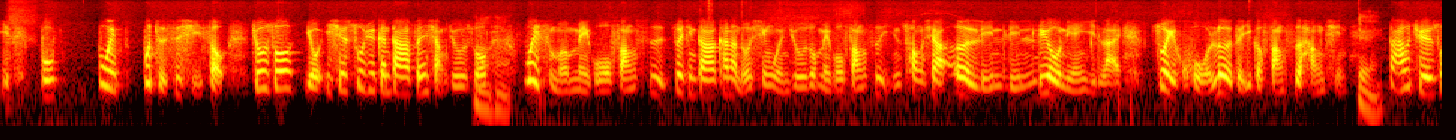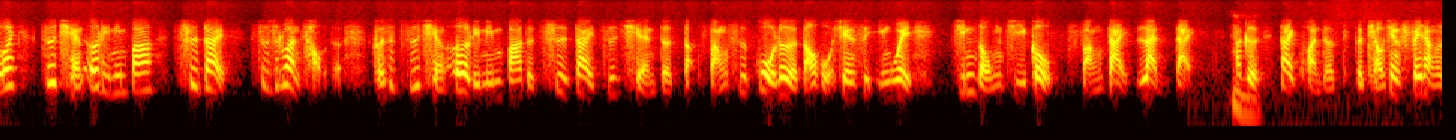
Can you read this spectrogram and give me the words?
也不不不只是洗售，就是说有一些数据跟大家分享，就是说为什么美国房市最近大家看到很多新闻，就是说美国房市已经创下二零零六年以来最火热的一个房市行情。对，大家会觉得说，哎，之前二零零八次贷是不是乱炒的？可是之前二零零八的次贷之前的导房市过热的导火线，是因为金融机构房贷烂贷。那个贷款的的条件非常的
